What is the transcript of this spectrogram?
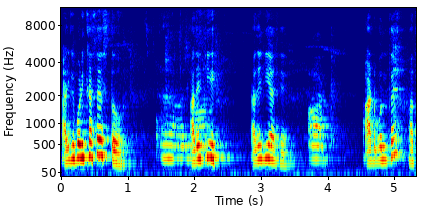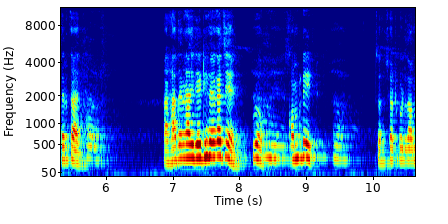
আজকে পরীক্ষা শেষ তো? আজকে কি? আজকে কি আছে? আট। আট বলতে? হাতের কাজ? আর হাতের কাজ রেডি হয়ে গেছে? পুরো? কমপ্লিট হ্যাঁ চট করে দাঁত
